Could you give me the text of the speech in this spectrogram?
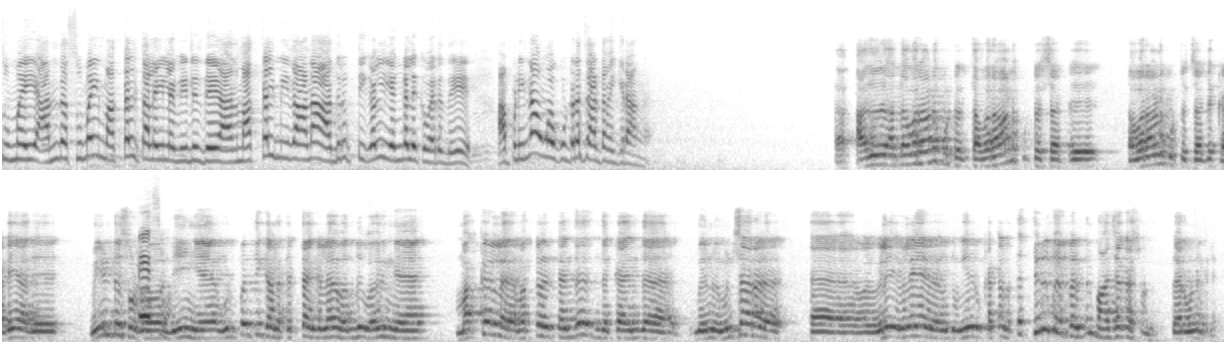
சுமை அந்த சுமை மக்கள் தலையில விழுது அது மக்கள் மீதான அதிருப்திகள் எங்களுக்கு வருது அப்படின்னா அவங்க குற்றச்சாட்டை வைக்கிறாங்க. அது தவறான குற்ற தவறான குற்றச்சாட்டு தவறான குற்றச்சாட்டு கிடையாது. மீண்டும் சொல்றோம். நீங்க உற்பத்திக்கான திட்டங்களை வந்து வருங்க மக்கள் மக்கள்கிட்ட இருந்து இந்த இந்த மின்- மின்சார விலை விலை உயர்வு கட்டணத்தை திரும்ப பெறுது பாஜக சொல்லுது. வேற ஒண்ணும் கிடையாது.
